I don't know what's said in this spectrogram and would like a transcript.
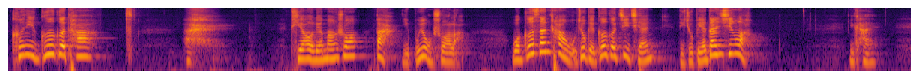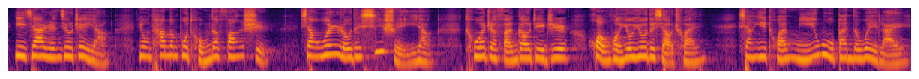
可你哥哥他，哎，提奥连忙说：“爸，你不用说了，我隔三差五就给哥哥寄钱，你就别担心了。”你看，一家人就这样用他们不同的方式。像温柔的溪水一样，拖着梵高这只晃晃悠悠的小船，像一团迷雾般的未来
